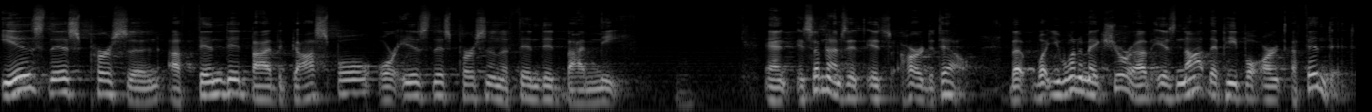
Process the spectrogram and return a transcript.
is this person offended by the gospel or is this person offended by me? And, and sometimes it, it's hard to tell. But what you want to make sure of is not that people aren't offended,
